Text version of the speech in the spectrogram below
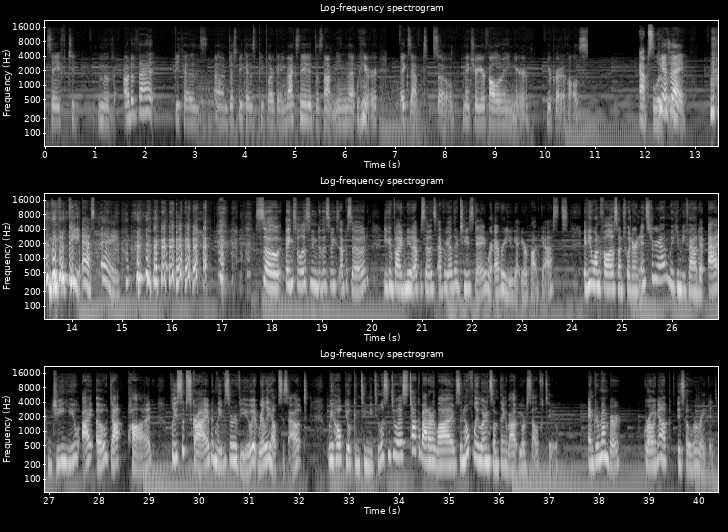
safe to move out of that because um, just because people are getting vaccinated does not mean that we are exempt. So make sure you're following your your protocols. absolutely. PSA. PSA. so, thanks for listening to this week's episode. You can find new episodes every other Tuesday wherever you get your podcasts. If you want to follow us on Twitter and Instagram, we can be found at, at guio.pod. Please subscribe and leave us a review. It really helps us out. We hope you'll continue to listen to us, talk about our lives, and hopefully learn something about yourself too. And remember, growing up is overrated.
